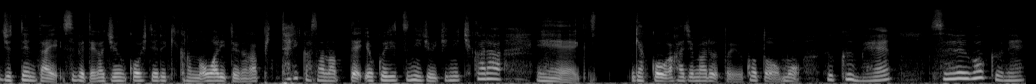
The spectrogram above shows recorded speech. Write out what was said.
10天体全てが巡行している期間の終わりというのがぴったり重なって翌日21日から、えー、逆行が始まるということも含めすごくね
